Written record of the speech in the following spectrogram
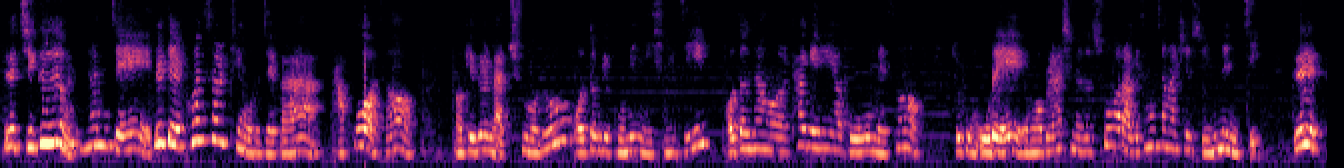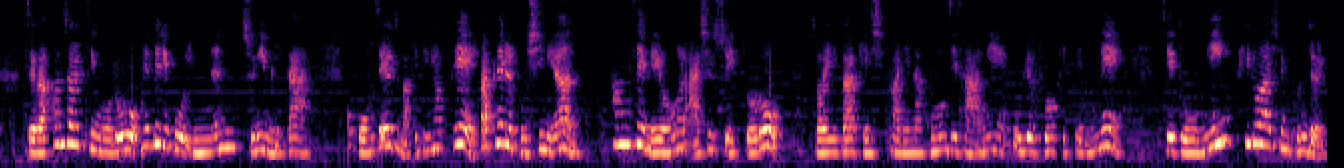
그래서 지금 현재 1대1 컨설팅으로 제가 바꾸어서 어, 개별 맞춤으로 어떤 게 고민이신지 어떤 상황을 타개해야 보험에서 조금 오래 영업을 하시면서 수월하게 성장하실 수 있는지를 제가 컨설팅으로 해드리고 있는 중입니다. 보험 세일즈 마케팅 협회 카페를 보시면 상세 내용을 아실 수 있도록 저희가 게시판이나 공지사항에 올려두었기 때문에 제 도움이 필요하신 분들,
